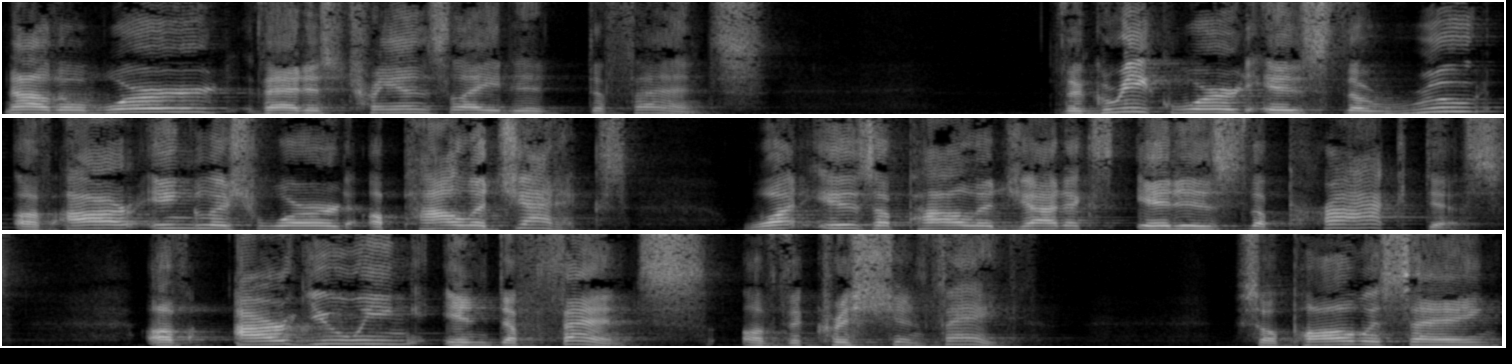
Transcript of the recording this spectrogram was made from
Now, the word that is translated defense the Greek word is the root of our English word apologetics. What is apologetics? It is the practice of arguing in defense of the Christian faith. So Paul was saying,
